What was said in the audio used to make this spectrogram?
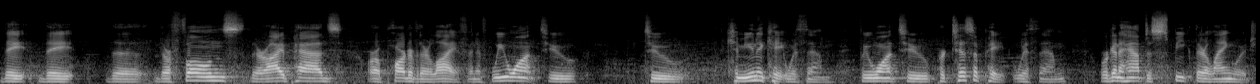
They, they, the, their phones, their iPads are a part of their life. And if we want to, to communicate with them, if we want to participate with them, we're going to have to speak their language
